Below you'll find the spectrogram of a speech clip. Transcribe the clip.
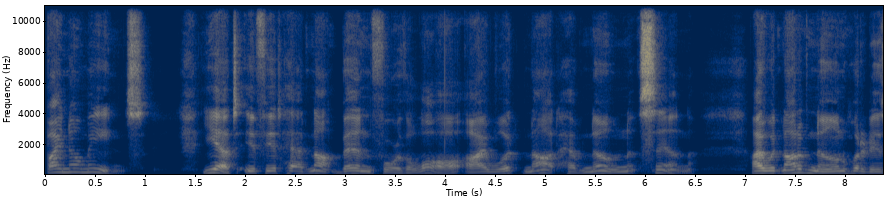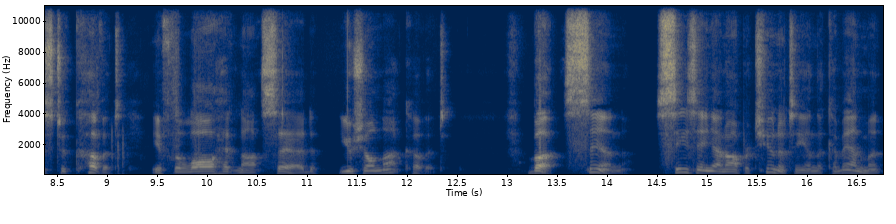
By no means. Yet, if it had not been for the law, I would not have known sin. I would not have known what it is to covet if the law had not said, You shall not covet. But sin, seizing an opportunity in the commandment,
